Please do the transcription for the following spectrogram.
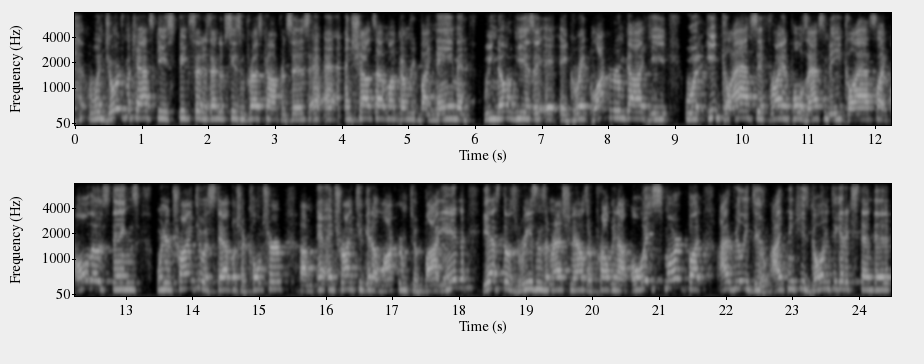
when George McCaskey speaks at his end of season press conferences and, and, shouts out Montgomery by name and We know he is a, a, great locker room guy. He would eat glass if Ryan Poles asked him to eat glass. Like all those things, when you're trying to establish a culture um, and, and, trying to get a locker room to buy in, yes, those reasons and rationales are probably not always smart, but I really do. I think he's going to get extended.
